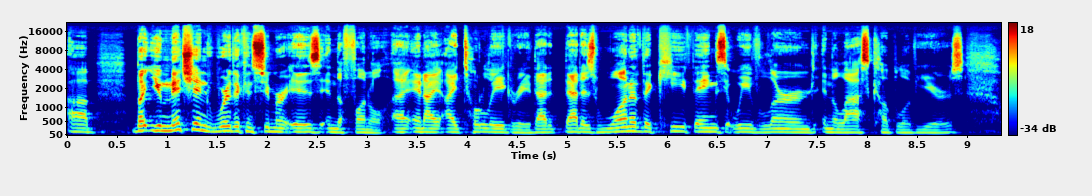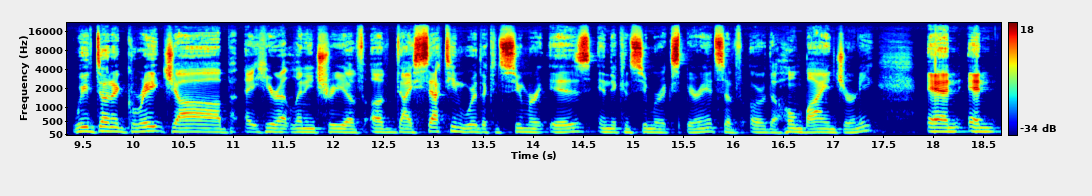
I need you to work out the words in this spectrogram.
Uh, but you mentioned where the consumer is in the funnel, uh, and I, I, totally agree. That that is one of the key things that we've learned in the last couple of years. We've done a great job here at Lending Tree of, of dissecting where the consumer is in the consumer experience of or the home buying journey, and and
